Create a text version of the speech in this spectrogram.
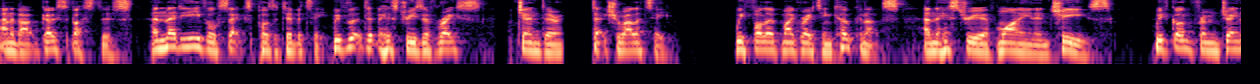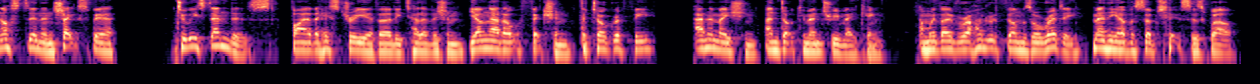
and about Ghostbusters and medieval sex positivity. We've looked at the histories of race, gender, and sexuality. We followed migrating coconuts and the history of wine and cheese. We've gone from Jane Austen and Shakespeare to EastEnders via the history of early television, young adult fiction, photography, animation, and documentary making. And with over 100 films already, many other subjects as well.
